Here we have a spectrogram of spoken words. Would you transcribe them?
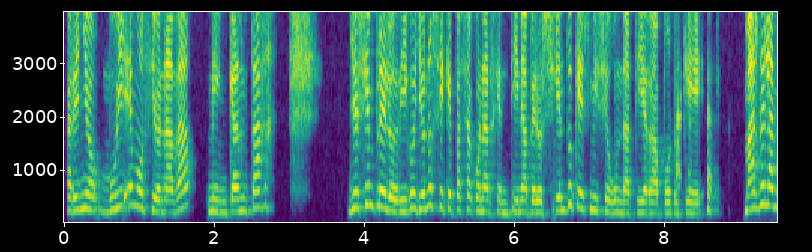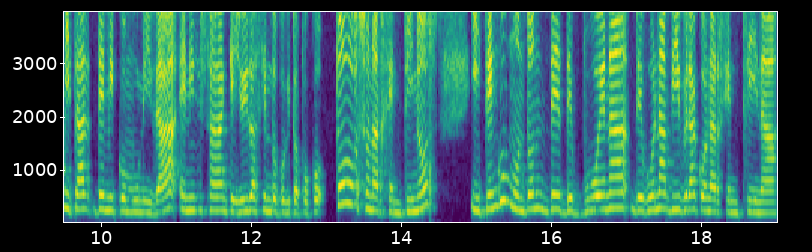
Cariño, muy emocionada, me encanta. Yo siempre lo digo, yo no sé qué pasa con Argentina, pero siento que es mi segunda tierra porque más de la mitad de mi comunidad en Instagram que yo he ido haciendo poquito a poco, todos son argentinos y tengo un montón de, buena, de buena vibra con Argentina.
